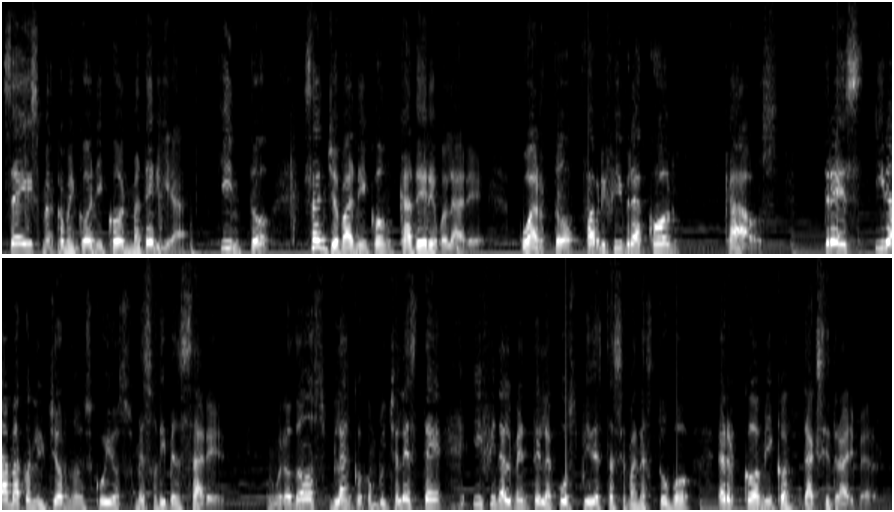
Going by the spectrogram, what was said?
6 Marco Mengoni con Materia, 5 San Giovanni con Cadere Volare, 4 Fabri Fibra con Caos, 3 Irama con Il giorno ho smesso di pensare, número 2 Blanco con Blue Celeste y finalmente la cúspide esta semana estuvo Ercomi con Taxi Driver.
